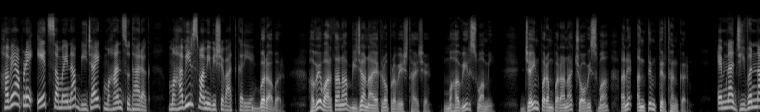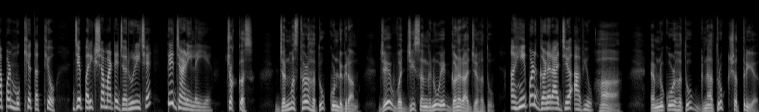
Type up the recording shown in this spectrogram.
હવે આપણે એ જ સમયના બીજા એક મહાન સુધારક મહાવીર સ્વામી વિશે વાત કરીએ. બરાબર. હવે વાર્તાના બીજા નાયકનો પ્રવેશ થાય છે. મહાવીર સ્વામી જૈન પરંપરાના ચોવીસમાં અને અંતિમ તીર્થંકર. એમના જીવનના પણ મુખ્ય તથ્યો જે પરીક્ષા માટે જરૂરી છે તે જાણી લઈએ. ચોક્કસ. જન્મસ્થળ હતું કુંડગ્રામ જે વજ્જી સંઘનું એક ગણરાજ્ય હતું. અહીં પણ ગણરાજ્ય આવ્યું. હા. એમનું કુળ હતું જ્ઞાતૃ ક્ષત્રિય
